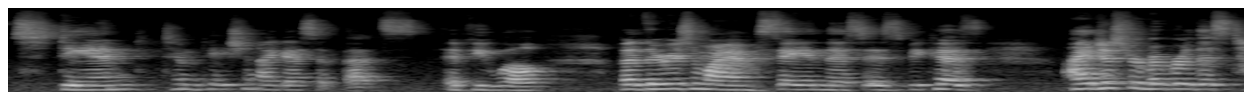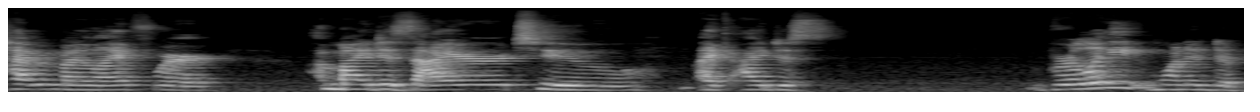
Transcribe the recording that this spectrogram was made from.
stand temptation. I guess if that's if you will. But the reason why I'm saying this is because I just remember this time in my life where my desire to like I just really wanted to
